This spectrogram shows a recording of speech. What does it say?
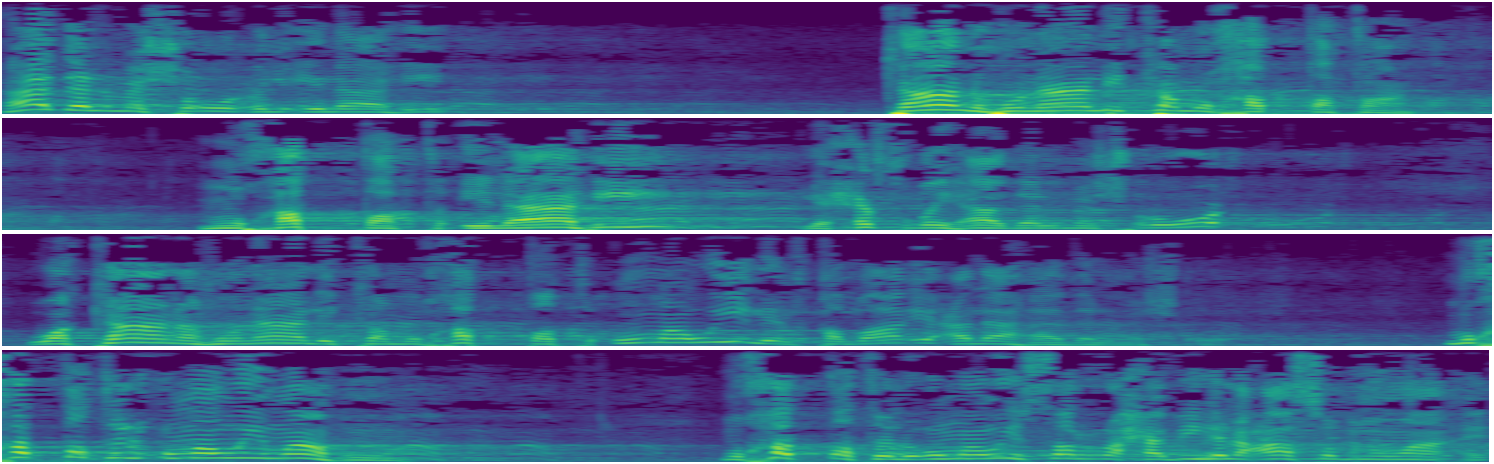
هذا المشروع الإلهي كان هنالك مخططان. مخطط إلهي لحفظ هذا المشروع وكان هنالك مخطط أموي للقضاء على هذا المشروع. مخطط الأموي ما هو؟ مخطط الأموي صرح به العاص بن وائل.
